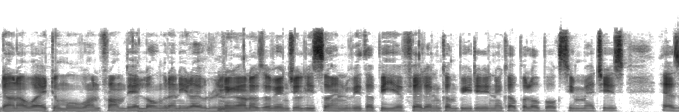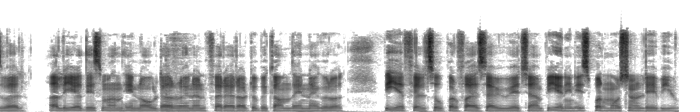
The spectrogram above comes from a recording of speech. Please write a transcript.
Dana White to move on from their long-running rivalry. Ngannou eventually signed with the PFL and competed in a couple of boxing matches as well. Earlier this month, he knocked out Renan Ferreira to become the inaugural PFL Super Fights heavyweight champion in his promotional debut.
